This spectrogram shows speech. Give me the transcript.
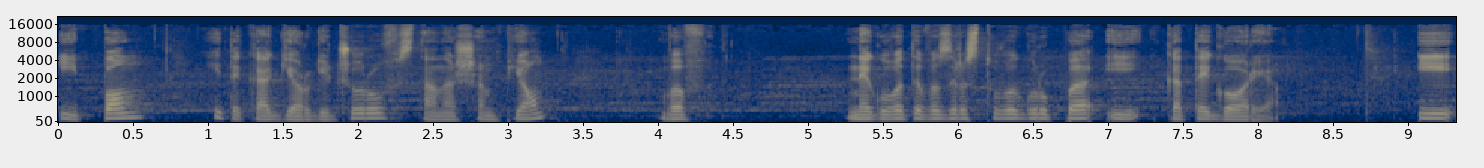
и пон. И така Георги Джуров стана шампион в неговата възрастова група и категория. И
